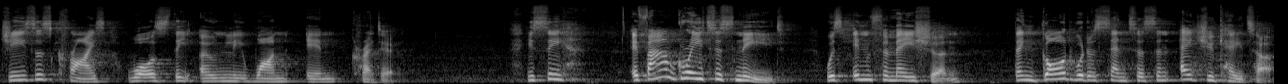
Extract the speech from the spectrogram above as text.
Jesus Christ was the only one in credit. You see, if our greatest need was information, then God would have sent us an educator.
